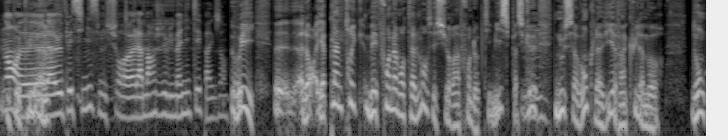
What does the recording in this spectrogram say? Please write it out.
Non, peut plus, hein. le pessimisme sur euh, la marche de l'humanité par exemple. Oui, euh, alors il y a plein de trucs, mais fondamentalement c'est sur un fond d'optimisme parce que Mhm. nous savons que la vie a vaincu la mort. Donc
